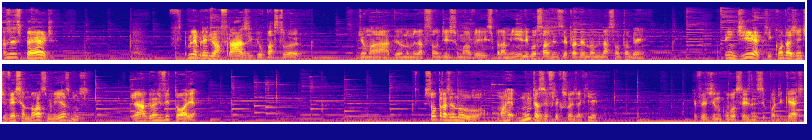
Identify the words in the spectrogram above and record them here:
Às vezes perde. Eu me lembrei de uma frase que o pastor de uma denominação disse uma vez para mim, e ele gostava de dizer para a denominação também. Tem dia que quando a gente vence a nós mesmos, já é uma grande vitória. Estou trazendo uma, muitas reflexões aqui, refletindo com vocês nesse podcast,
